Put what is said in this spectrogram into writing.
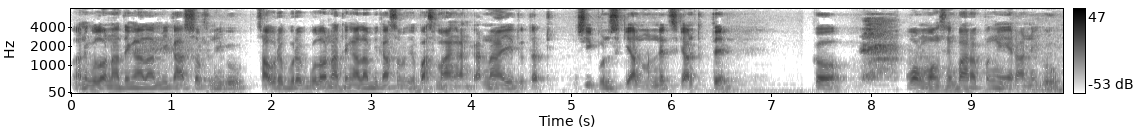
Kan kula nate ngalami kasuf niku, saurip-urip kula nate ngalami kasuf ya pas mangan karena ya itu tadi meskipun sekian menit sekian detik kok wong-wong sing para pangeran niku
